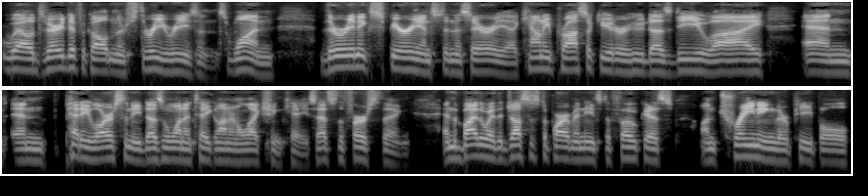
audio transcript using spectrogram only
Well, it's very difficult, and there's three reasons. One, they're inexperienced in this area. A county prosecutor who does DUI and and petty larceny doesn't want to take on an election case. That's the first thing. And the, by the way, the Justice Department needs to focus on training their people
